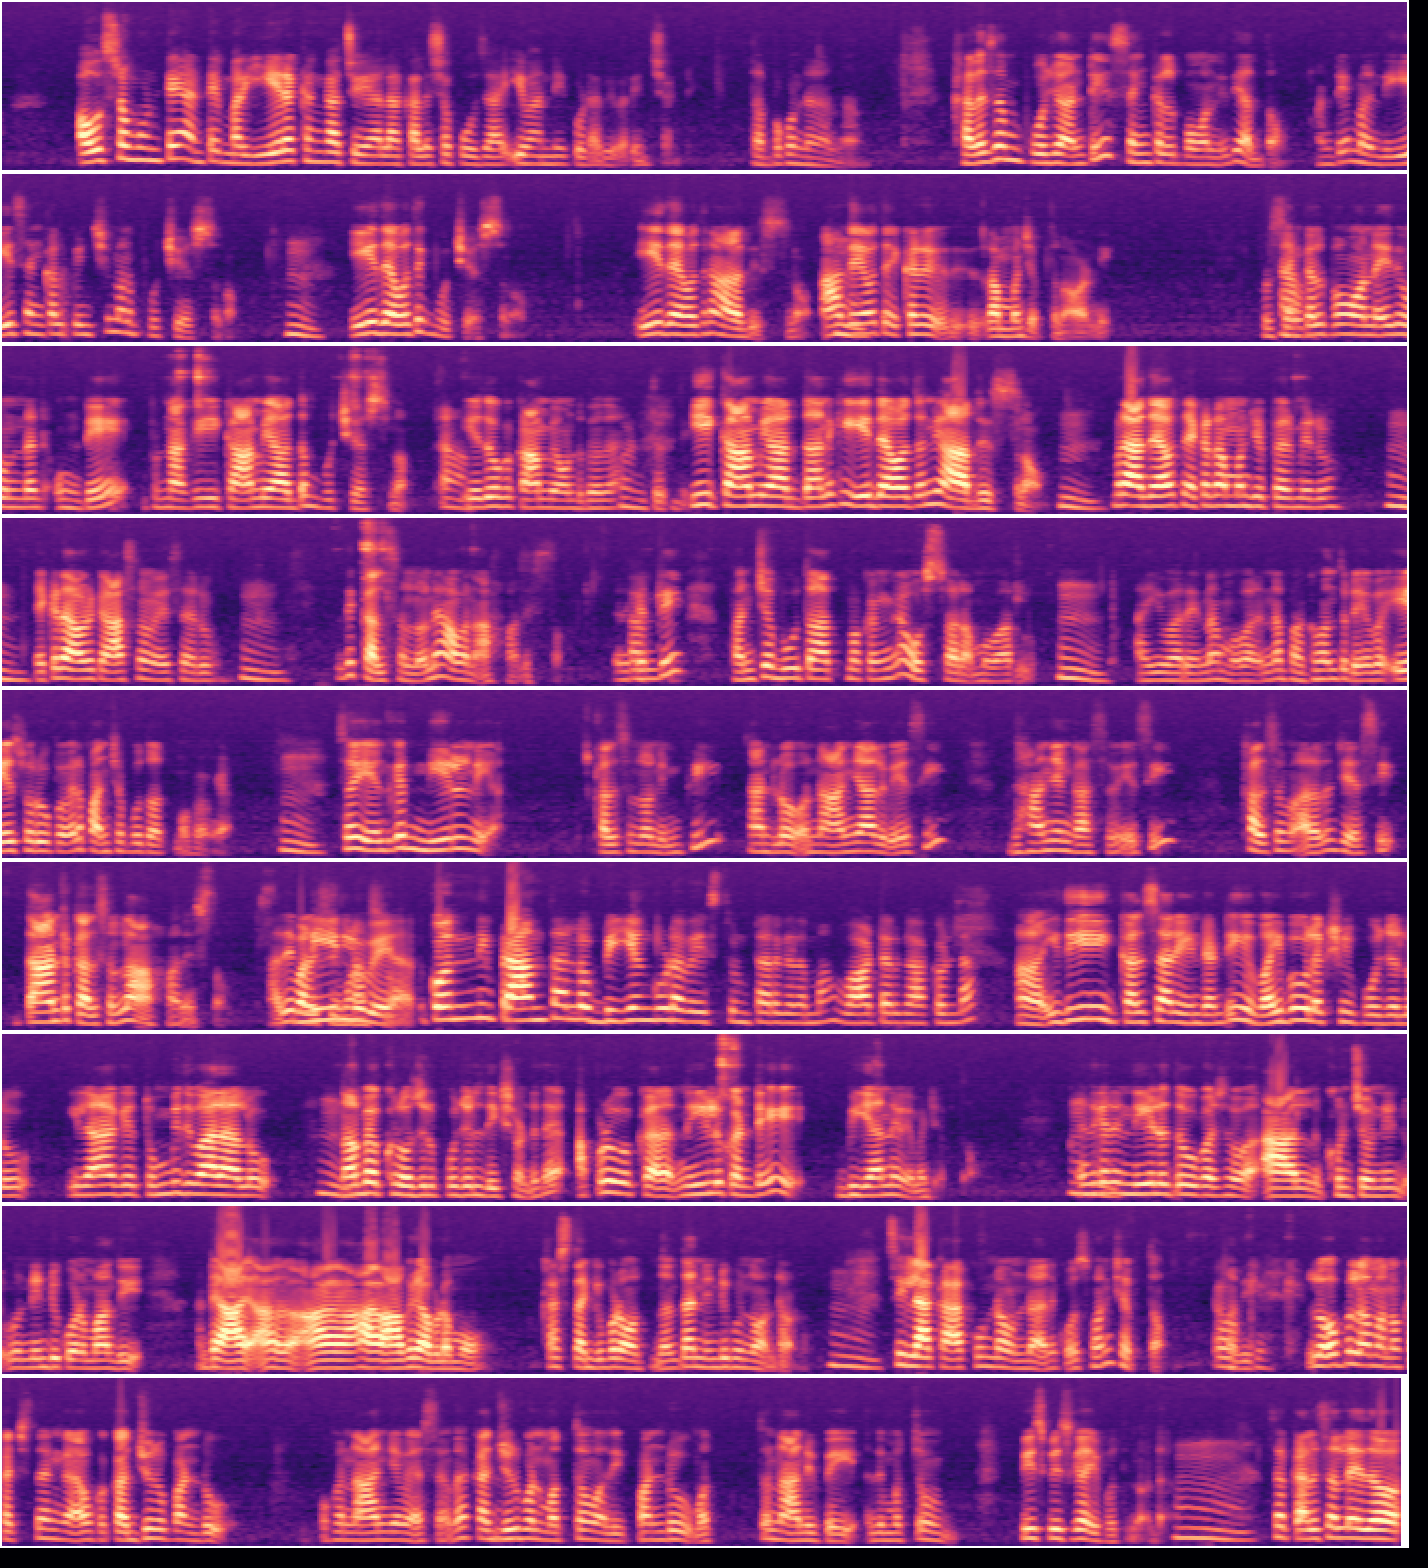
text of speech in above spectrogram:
అవసరం ఉంటే అంటే మరి ఏ రకంగా చేయాలా కలశ పూజ? ఇవన్నీ కూడా వివరించండి. తప్పకుండా అన్న. కలశం పూజ అంటే సంకల్పం అనేది అర్థం. అంటే మనం ఏ సంకల్పించి మనం పూజ చేస్తున్నాం. ఏ దేవతకి పూజ చేస్తున్నాం. ఏ దేవతని ఆరాధిస్తున్నాం. ఆ దేవత ఎక్కడ రమ్మని చెప్తున్నాం అండి? ఇప్పుడు సంకల్పం అనేది ఉన్న ఉంటే ఇప్పుడు నాకు ఈ కామ్యార్థం పూజ చేస్తున్నాం. ఏదో ఒక కామ్యం ఉంటుంది కదా? ఈ కామ్యార్థానికి ఏ దేవతని ఆరాధిస్తున్నాం? మరి ఆ దేవతని ఎక్కడ రమ్మని చెప్పారు మీరు? ఎక్కడ ఆవిడకి ఆసనం వేశారు? అది కలసంలోనే ఆవిడని ఆహ్వానిస్తాం. ఎందుకంటే పంచభూతాత్మకంగా వస్తారు అమ్మవార్లు. అయ్యవారైనా అమ్మవారైనా భగవంతుడు ఎవ ఏ స్వరూపమైనా పంచభూతాత్మకంగా. సో ఎందుకంటే నీళ్ళని కలసంలో నింపి దాంట్లో నాణ్యాలు వేసి ధాన్యం కాస వేసి కలసం ఆరాధన చేసి దాంట్లో కలసంలో ఆహ్వానిస్తాం. అది నీళ్ళు. వేయాలి. కొన్ని ప్రాంతాల్లో బియ్యం కూడా వేస్తుంటారు కదమ్మా వాటర్ కాకుండా. ఇది కలిసారి ఏంటంటే వైభవ లక్ష్మి పూజలు ఇలాగే తొమ్మిది వారాలు. నలభై ఒక్క రోజులు పూజలు దీక్ష ఉంటుంది. అప్పుడు నీళ్ళు కంటే బియ్యాన్ని వేయమని చెప్తాం. ఎందుకంటే నీళ్ళతో కొంచెం కొంచెం నిండు- నిండుకోవడం అది అంటే ఆవిరి అవ్వడము కాస్త తగ్గిపోవడం అవుతుంది దాన్ని నిండుకుందాం అంటాను సో ఇలా కాకుండా ఉండడానికి కోసం అని చెప్తాం. అది. లోపల మనం ఖచ్చితంగా ఒక ఖర్జూర పండు ఒక నాణ్యం వేస్తాం కదా ఖర్జూర పండు మొత్తం అది పండు మొత్తం నానిపోయి అది మొత్తం పీస్ పీస్గా అయిపోతుంది అనమాట ఉమ్, సో కలసల్లో ఏదో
